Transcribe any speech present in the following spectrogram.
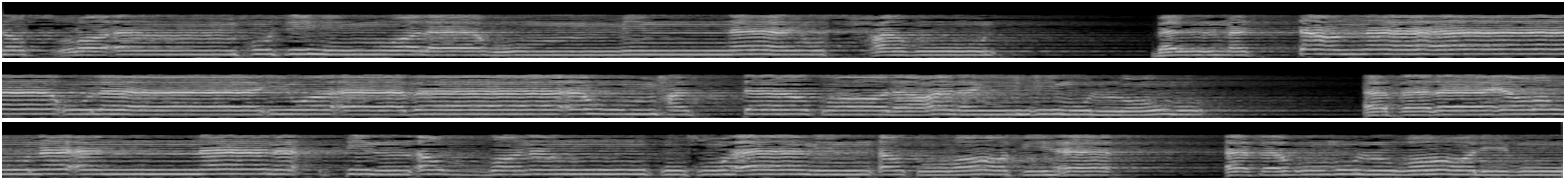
نَصْرَ أَنفُسِهِمْ وَلَا هُم مِّنَّا يُصْحَبُونَ بَلْ مَتَّعْنَا هَٰؤُلَاءِ وَآبَاءَهُمْ حَتَّىٰ طَالَ عَلَيْهِمُ الْعُمُرُ ۗ أَفَلَا يَرَوْنَ الْأَرْضَ نَنقُصُهَا مِنْ أَطْرَافِهَا ۚ أَفَهُمُ الْغَالِبُونَ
